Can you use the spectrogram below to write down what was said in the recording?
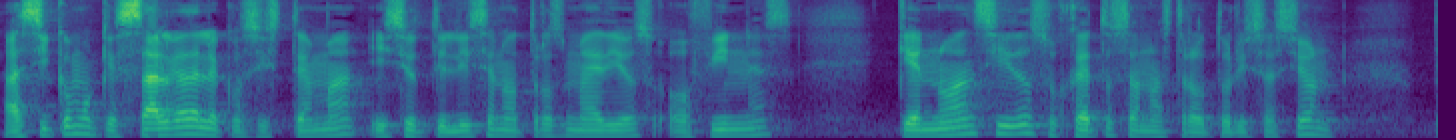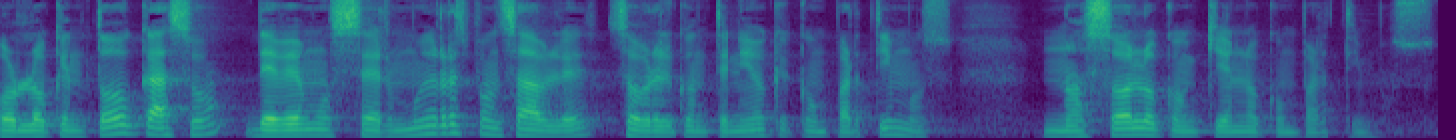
así como que salga del ecosistema y se utilicen otros medios o fines que no han sido sujetos a nuestra autorización, por lo que en todo caso debemos ser muy responsables sobre el contenido que compartimos, no solo con quién lo compartimos.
